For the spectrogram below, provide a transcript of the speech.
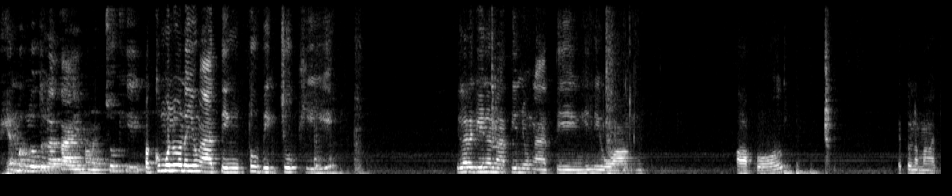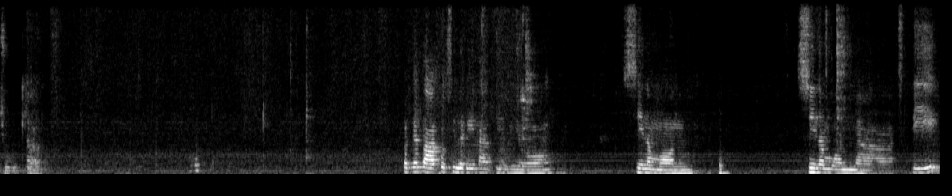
Ayan, magluto na tayo mga Chuki. Pag kumulo na yung ating tubig, Chuki, ilalagay na natin yung ating hiniwang apple. Ito na mga Chuki. Pagkatapos ilagay natin yung cinnamon cinnamon na stick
